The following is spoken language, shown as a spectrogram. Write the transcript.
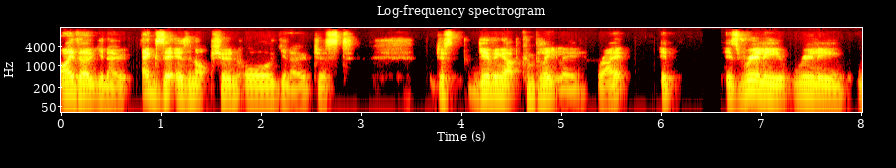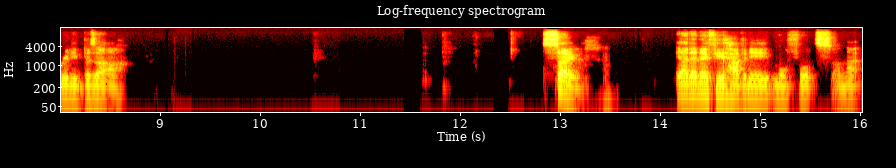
either you know exit is an option, or you know just just giving up completely. Right? It is really, really, really bizarre. So, yeah, I don't know if you have any more thoughts on that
